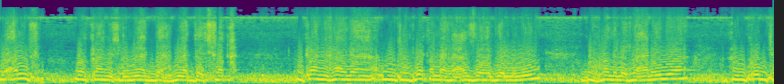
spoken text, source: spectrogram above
وألف وكانت المادة مادة فقه. وكان هذا من توفيق الله عز وجل لي وفضله علي أن كنت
